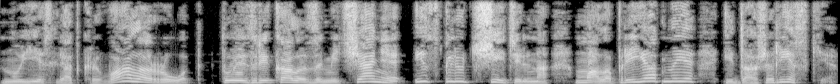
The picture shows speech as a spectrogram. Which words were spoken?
но если открывала рот, то изрекала замечания исключительно малоприятные и даже резкие.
